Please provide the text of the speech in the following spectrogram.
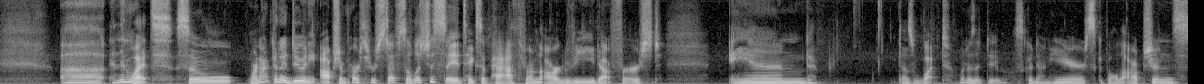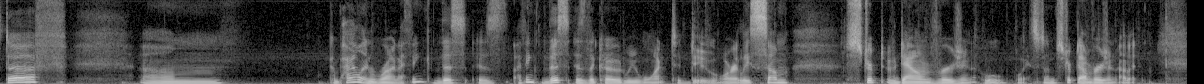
Uh, and then what? So we're not going to do any option parser stuff. So let's just say it takes a path from the argv.first and does what? What does it do? Let's go down here, skip all the option stuff. Um, compile and run. I think this is I think this is the code we want to do, or at least some stripped down version. Oh boy, some stripped down version of it.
